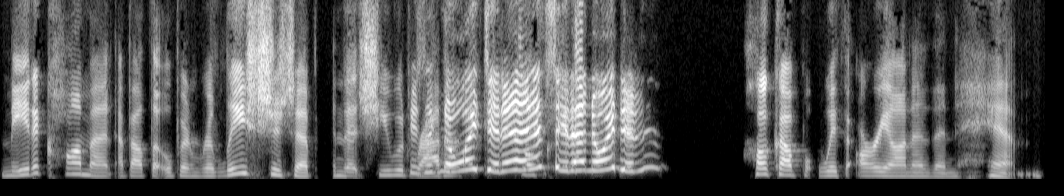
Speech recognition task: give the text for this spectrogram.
made a comment about the open relationship and that she would she's rather like, no, I didn't. I didn't say that. No, I didn't. hook up with Ariana than him.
